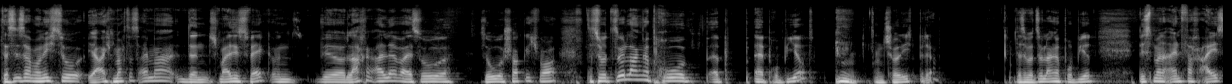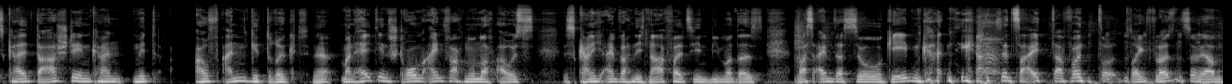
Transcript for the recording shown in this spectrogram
das ist aber nicht so, ja, ich mache das einmal, dann schmeiße ich es weg und wir lachen alle, weil es so, so schockig war. Das wird so lange pro, äh, äh, probiert, entschuldigt bitte, das wird so lange probiert, bis man einfach eiskalt dastehen kann mit auf angedrückt. Ne? Man hält den Strom einfach nur noch aus. Das kann ich einfach nicht nachvollziehen, wie man das, was einem das so geben kann, die ganze Zeit davon durchflossen zu werden.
